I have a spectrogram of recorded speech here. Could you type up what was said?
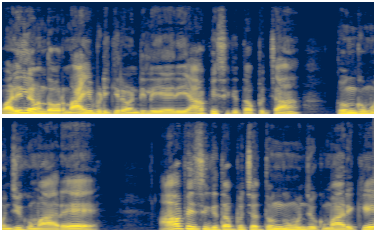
வழியில் வந்த ஒரு நாய் பிடிக்கிற வண்டியில் ஏறி ஆஃபீஸுக்கு தப்பிச்சான் தூங்கு மூஞ்சி குமார். ஆஃபீஸுக்கு தப்பிச்ச தூங்கு மூஞ்சி குமாருக்கு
